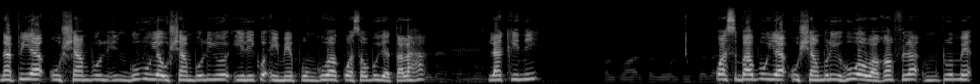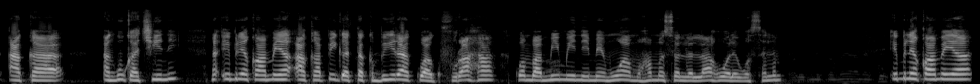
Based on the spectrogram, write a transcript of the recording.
na pia ushambuli, nguvu ya ushambulio ilikuwa imepungua kwa sababu ya talaha lakini kwa sababu ya ushambulio huo wa ghafla mtume akaanguka chini na ibni kamia akapiga takbira kwa furaha kwamba mimi nimemua muhammad salllahu alaihi wasallam. Ibni kamia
